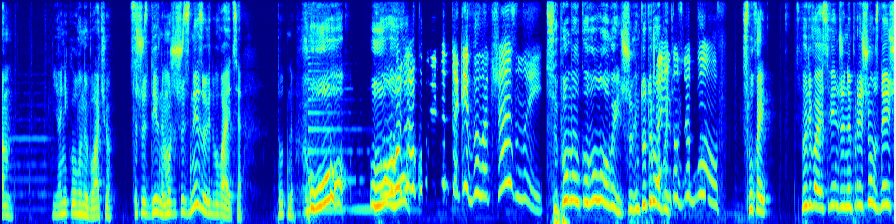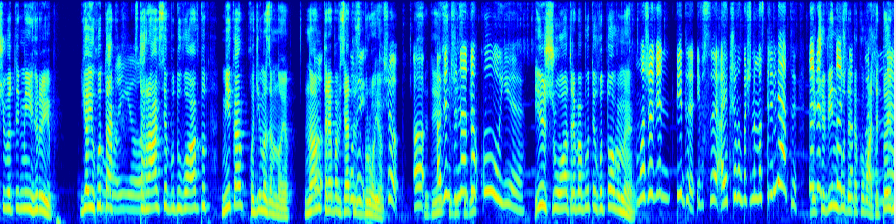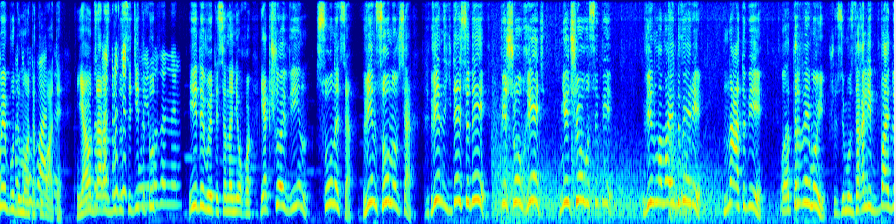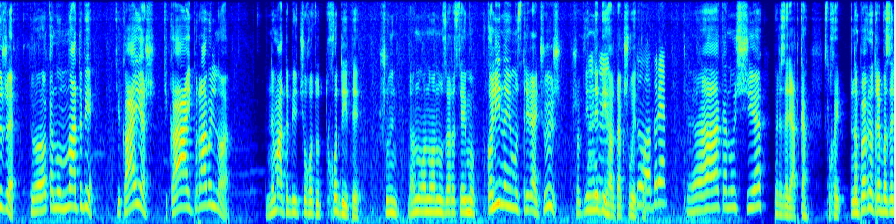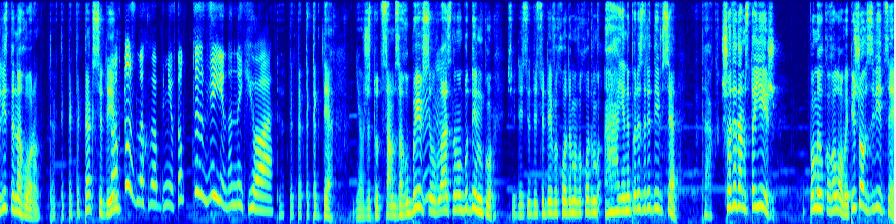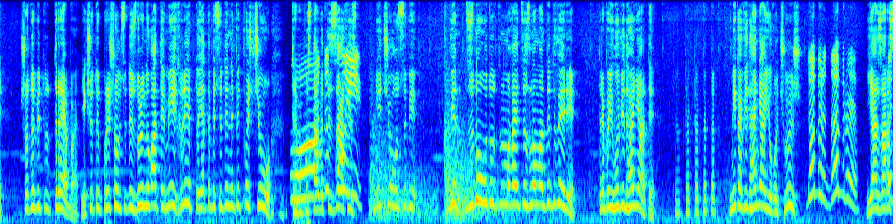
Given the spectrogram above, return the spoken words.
Ам, я нікого не бачу. Це щось дивне, може щось знизу відбувається? Тут не. О! О! Він такий величезний? Це помилкоголовий! Що він тут робить? Що він тут забув? Слухай, сподіваюсь, він же не прийшов знищувати мій гриб. Я його так Ой-ой. старався, будував тут. Міка, ходімо за мною. Нам Е, треба взяти Куди? зброю. Що? А, Сюди, а він сюди, же не сюди. атакує. І що? Треба бути готовими. Може він піде і все. А якщо ми почнемо стріляти, Якщо він точно буде атакувати, то і почне ми будемо атакувати. атакувати. Я от давай зараз буду сидіти прослідкуємо тут за ним. і дивитися на нього. Якщо він сунеться, він сунувся. Він йде сюди, пішов геть. Нічого собі. Він ламає двері. На тобі. Отримуй. Щось йому взагалі байдуже. Так, а ну на тобі. Тікаєш? Тікай, правильно. Нема тобі чого тут ходити. Що він. Ану, ану, ану, зараз я йому в коліна йому стріляй, чуєш? Щоб він не Мгм. бігав так швидко. Добре. Так, а ну ще. Перезарядка. Слухай, напевно, треба залізти нагору. Так, так, так, так, так, сюди. То хто знахлебнів? То це він, а не я. Так, так, так, так, так, де? Я вже тут сам загубився у Мгм. власному будинку. Сюди, сюди, сюди, виходимо, виходимо. А, я не перезарядився. Так, що ти там стоїш? Помилкоголовий, пішов звідси. Що тобі тут треба? Якщо ти прийшов сюди зруйнувати мій гриб, то я тебе сюди не підпущу. Треба О, поставити такий! захист. Нічого собі. Він знову тут намагається зламати двері. Треба його відганяти. Так, так, так, так, так. Міка, відганяй його, чуєш? Добре, добре. Я зараз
